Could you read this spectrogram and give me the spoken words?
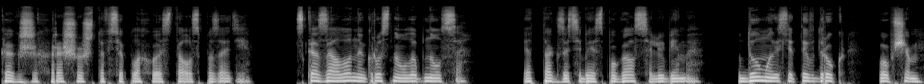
«Как же хорошо, что все плохое осталось позади», сказал он и грустно улыбнулся. «Я так за тебя испугался, любимая. Думал, если ты вдруг... В общем,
